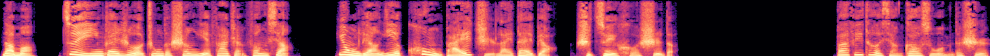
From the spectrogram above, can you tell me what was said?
那么最应该热衷的商业发展方向，用两页空白纸来代表是最合适的。巴菲特想告诉我们的是，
